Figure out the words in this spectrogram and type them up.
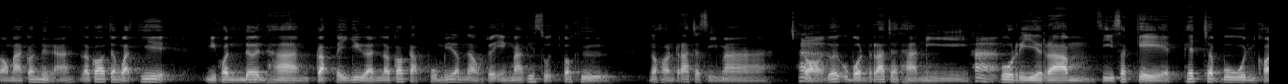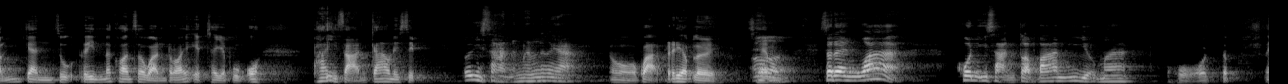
ลองมาก็เหนือ แล้วก็จังหวัดที่มีคนเดินทางกลับไปเยือน แล้วก็กลับภูมิลำเนาของตัวเองมากที่สุดก็คือนครราชสีมาต่อด้วยอุบลราชธานี ฮะ บุรีรัมย์ศรีสะเกษเพชรบูรณ์ขอนแก่นสุรินทร์นครสวรรค์ร้อยเอ็ดชัยภูมิโอ้ภาคอีสานเก้าในสิบเอออีสานทั้งนั้นเลยอะ โอ้กวาดเรียบเลยแชมเอป์อแสดงว่า คนอีสานกลับบ้านนี่เยอะมากโอ้โหแต่ใน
